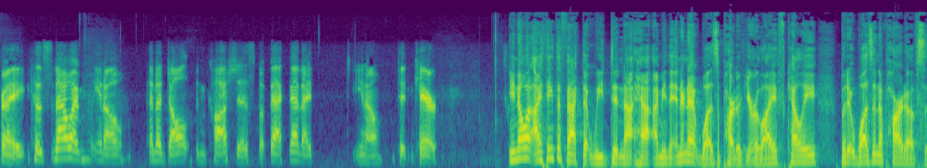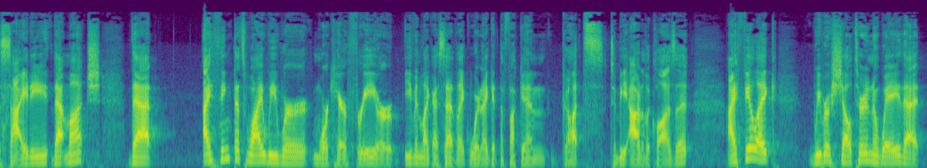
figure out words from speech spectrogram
right. Because now I'm, you know, an adult and cautious, but back then I, you know, didn't care. You know what? I think the fact that we did not have, I mean, the internet was a part of your life, Kelly, but it wasn't a part of society that much. That I think that's why we were more carefree, or even like I said, like, where did I get the fucking guts to be out of the closet? I feel like we were sheltered in a way that,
